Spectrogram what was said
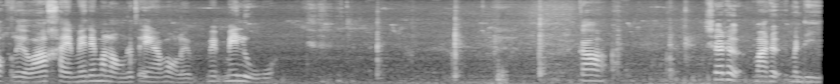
บอกเลยว่าใครไม่ได้มาลองด้วยตัวเองนะบอกเลย ไม่ไม่รู้ ก็เชื่อเถอะมาเถอะมันดี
